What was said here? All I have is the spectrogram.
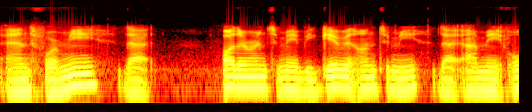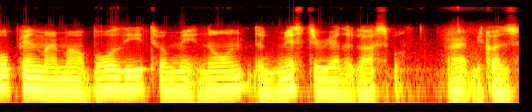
and for me that utterance may be given unto me, that I may open my mouth boldly to make known the mystery of the gospel. All right, because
